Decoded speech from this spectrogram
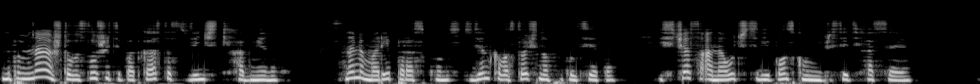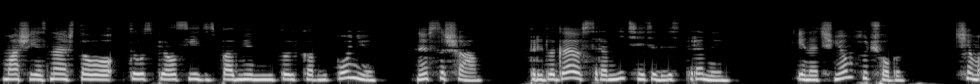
Напоминаю, что вы слушаете подкаст о студенческих обменах. С нами Мария Параскун, студентка Восточного факультета. И сейчас она учится в Японском университете Хасея. Маша, я знаю, что ты успела съездить по обмену не только в Японию, но и в США. Предлагаю сравнить эти две страны. И начнем с учебы. Чем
